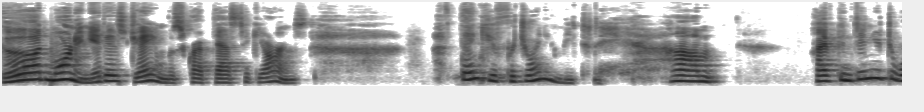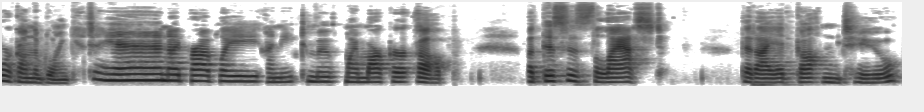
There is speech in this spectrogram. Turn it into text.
Good morning. It is Jane with Scraptastic Yarns. Thank you for joining me today. Um, I've continued to work on the blanket, and I probably I need to move my marker up, but this is the last that I had gotten to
